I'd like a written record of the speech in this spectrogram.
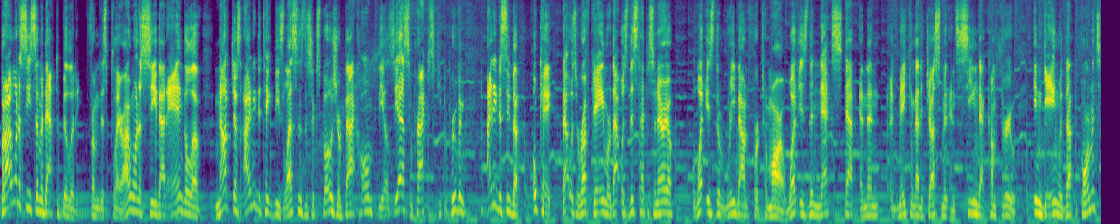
But I want to see some adaptability from this player. I want to see that angle of not just, I need to take these lessons, this exposure back home to the LCS and practice, keep improving. I need to see the, okay, that was a rough game or that was this type of scenario. What is the rebound for tomorrow? What is the next step? And then uh, making that adjustment and seeing that come through in game with that performance,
